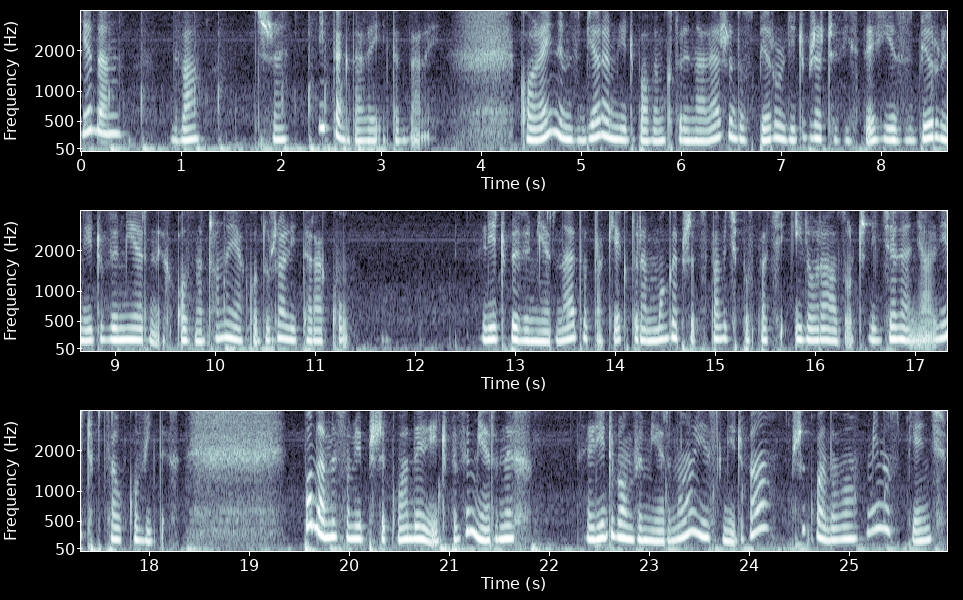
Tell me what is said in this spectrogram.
1, 2, 3 i tak dalej, i tak dalej. Kolejnym zbiorem liczbowym, który należy do zbioru liczb rzeczywistych, jest zbiór liczb wymiernych, oznaczany jako duża litera Q. Liczby wymierne to takie, które mogę przedstawić w postaci ilorazu, czyli dzielenia liczb całkowitych. Podamy sobie przykłady liczb wymiernych. Liczbą wymierną jest liczba przykładowo minus 5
